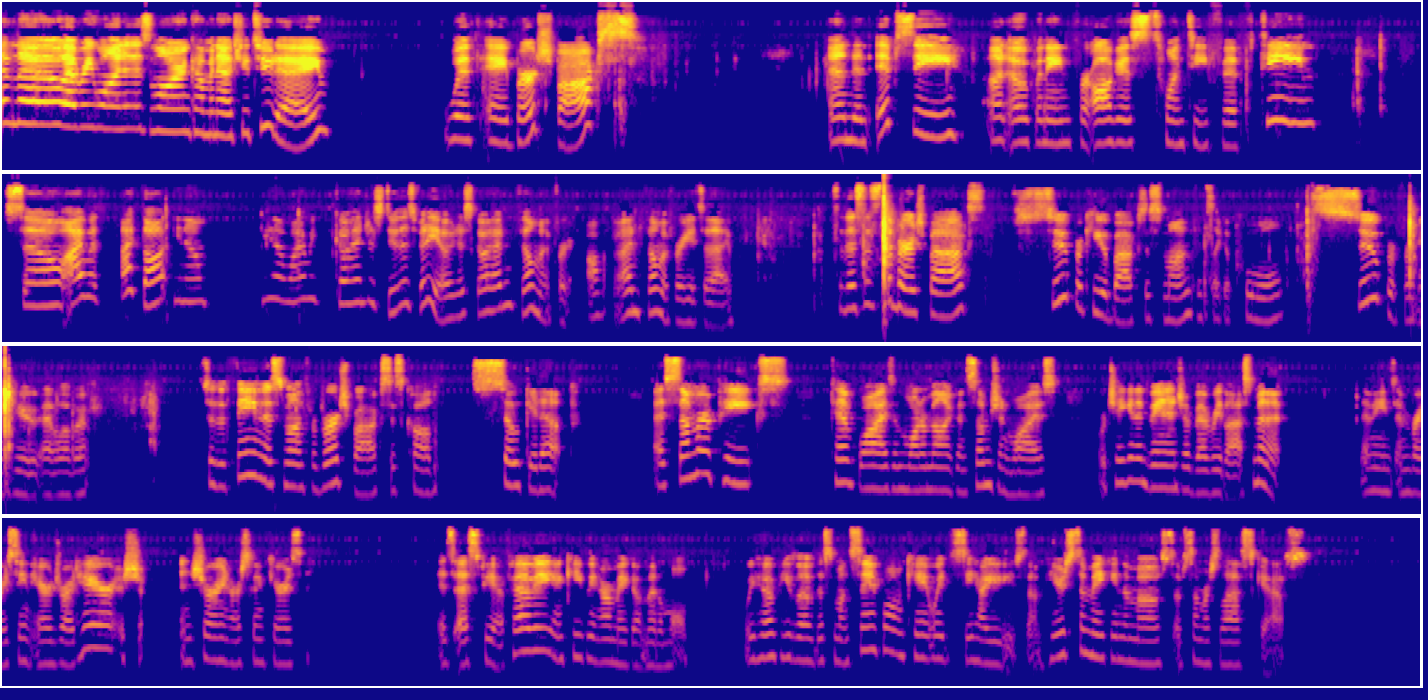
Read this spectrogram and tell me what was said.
Hello, everyone. It is Lauren coming at you today with a Birchbox and an Ipsy unopening for August 2015. So I would, I thought, you know, you know, why don't we go ahead and just do this video? Just go ahead and film it for, ahead and film it for you today. So this is the Birchbox. Super cute box this month. It's like a pool. Super freaking cute. I love it. So the theme this month for Birchbox is called Soak It Up. As summer peaks, temp wise and watermelon consumption wise, we're taking advantage of every last minute. That means embracing air dried hair, ensuring our skincare is, is SPF heavy, and keeping our makeup minimal. We hope you love this month's sample and can't wait to see how you use them. Here's to making the most of summer's last gasps.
